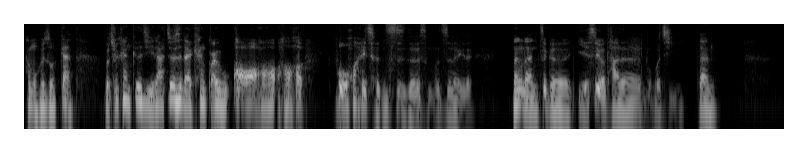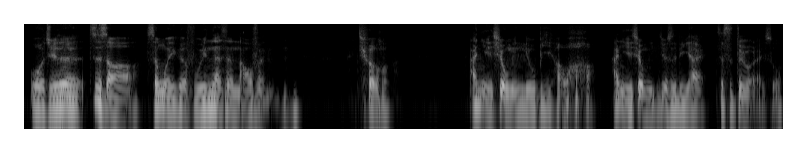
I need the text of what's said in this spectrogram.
他们会说干，我去看哥吉拉就是来看怪物 哦，好好破坏城市的什么之类的。当然，这个也是有他的逻辑，但我觉得至少身为一个福音战士的脑粉，就安野秀明牛逼，好不好？安野秀明就是厉害，这是对我来说。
